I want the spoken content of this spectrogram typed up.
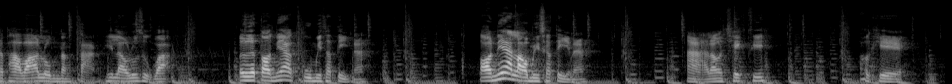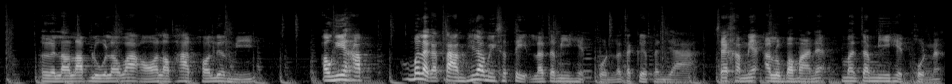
สภาวะอารมณ์ต่าง ๆ ที่เรารู้สึกว่า เออ ตอนเนี้ยกูมีสตินะ ตอนเนี้ยเรามีสตินะ อ่า ลองเช็คสิโอเค เออ เรารับรู้แล้วว่า อ๋อ เราพลาดเพราะเรื่องนี้ เอางี้ครับ เมื่อไหร่ก็ตามที่เรามีสติเราจะมีเหตุผลเราจะเกิดปัญญา ใช้คำเนี้ยอารมณ์ประมาณเนี้ยมันจะมีเหตุผลนะ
